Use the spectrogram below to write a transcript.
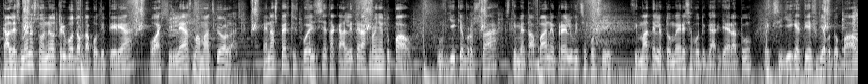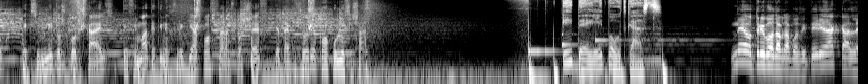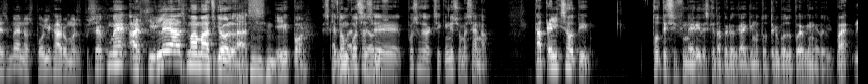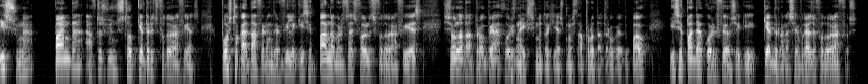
Καλεσμένος στο νέο τρίποντα από τα ποδητήρια, ο Αχηλέα Μαματιόλας. Ένας παίχτης που έζησε τα καλύτερα χρόνια του ΠΑΟ, που βγήκε μπροστά στη μεταμπάνε Πρέλβιτ εποχή. Θυμάται λεπτομέρειες από την καριέρα του, εξηγεί γιατί έφυγε από τον ΠΑΟ, εξυμνεί το Σκοτ Σκάιλ και θυμάται την εχθρική ατμόσφαιρα στο σεφ και τα επεισόδια που ακολούθησαν. E-Daily Podcasts. Νέο τρίποντα από τα ποδητήρια, καλεσμένος, πολύ χαρούμενος που σε έχουμε, Αρχιλέα Μαματζιόλας. λοιπόν, σκεφτόμουν πώς θα, σε, πώς θα ξεκινήσω με σένα. Κατέληξα ότι τότε στις εφημερίδες και τα περιοδικά εκείνο το τρίποντο που έβγαινε και τα ήσουν πάντα αυτός που ήσουν στο κέντρο της φωτογραφίας. Πώς το κατάφερες, ρε φίλε, και είσαι πάντα μπροστά σε όλες τις φωτογραφίες, σε όλα τα τρόπια, χωρίς να έχεις συμμετοχή, ας πούμε, στα πρώτα τρόπια του ΠΑΟΚ, είσαι πάντα κορυφαίος εκεί, κέντρο, να σε βγάζει φωτογράφος.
